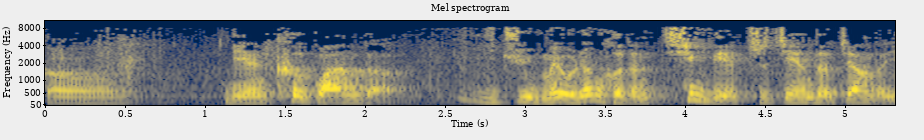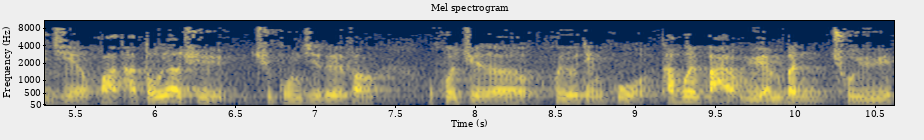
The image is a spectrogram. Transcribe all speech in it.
嗯，连客观的一句没有任何的性别之间的这样的一些话，他都要去去攻击对方，我会觉得会有点过。他会把原本处于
